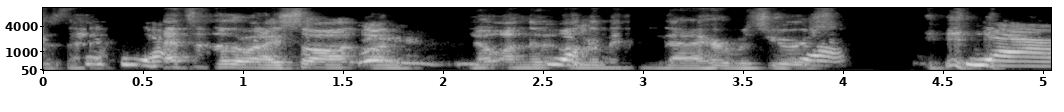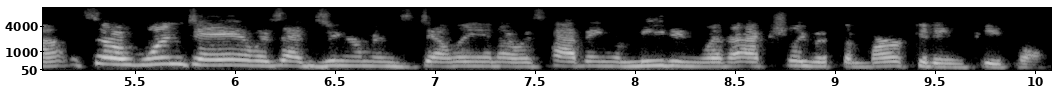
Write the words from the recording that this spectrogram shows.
Is that, yeah. That's another one I saw on you know on the yeah. on the menu that I heard was yours. Yeah yeah. So one day I was at Zingerman's Deli and I was having a meeting with actually with the marketing people.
